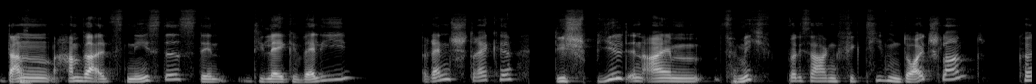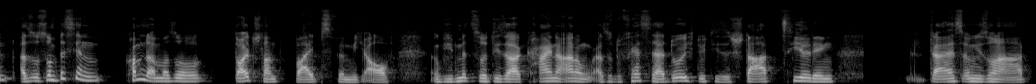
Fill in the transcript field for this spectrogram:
Dann also, haben wir als nächstes den, die Lake Valley Rennstrecke. Die spielt in einem, für mich würde ich sagen, fiktiven Deutschland. Könnt, also so ein bisschen kommen da immer so Deutschland-Vibes für mich auf. Irgendwie mit so dieser, keine Ahnung, also du fährst ja durch, durch dieses Start-Ziel-Ding da ist irgendwie so eine Art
